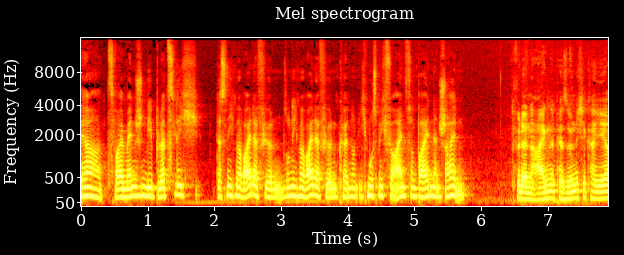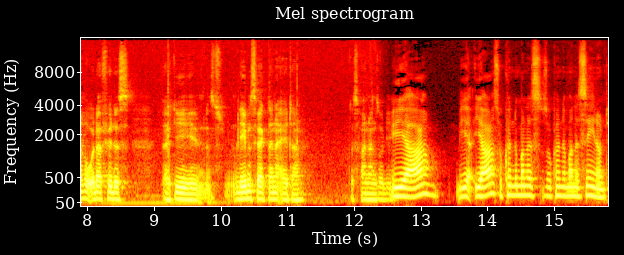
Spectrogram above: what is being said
ja, zwei Menschen, die plötzlich das nicht mehr weiterführen, so nicht mehr weiterführen können. Und ich muss mich für eins von beiden entscheiden. Für deine eigene persönliche Karriere oder für das, äh, die, das Lebenswerk deiner Eltern? Das waren dann so die. Ja, ja, ja, so könnte man es, so könnte man es sehen. Und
